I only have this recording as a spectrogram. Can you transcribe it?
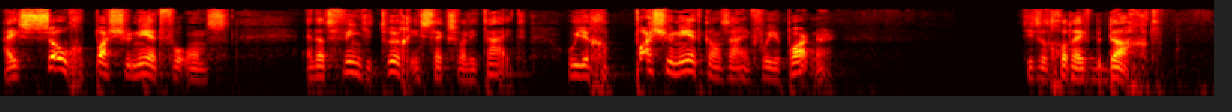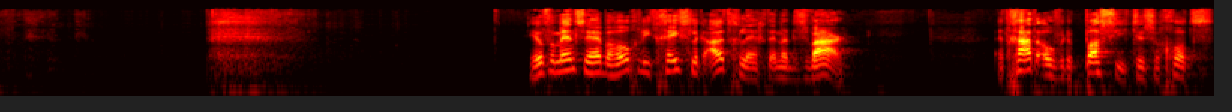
Hij is zo gepassioneerd voor ons. En dat vind je terug in seksualiteit. Hoe je gepassioneerd kan zijn voor je partner. Ziet wat God heeft bedacht. Heel veel mensen hebben Hooglied geestelijk uitgelegd en dat is waar. Het gaat over de passie tussen God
